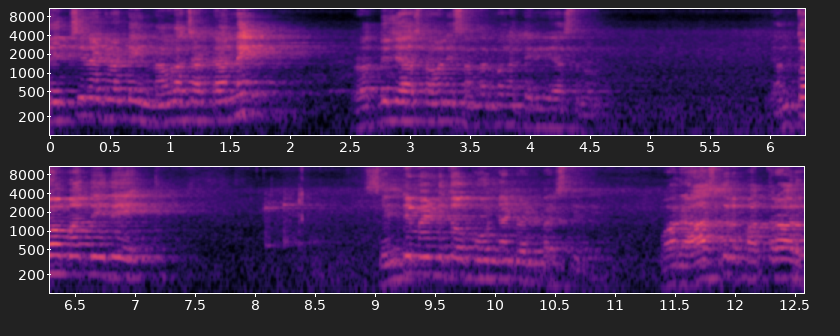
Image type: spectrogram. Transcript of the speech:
తెచ్చినటువంటి నల్ల చట్టాన్ని రద్దు చేస్తామని సందర్భంగా తెలియజేస్తున్నాం. ఎంతోమంది ఇది సెంటిమెంట్తో కూడినటువంటి పరిస్థితి. వారి ఆస్తుల పత్రాలు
